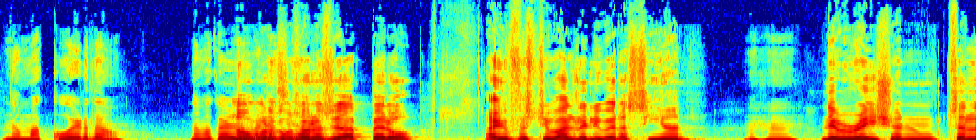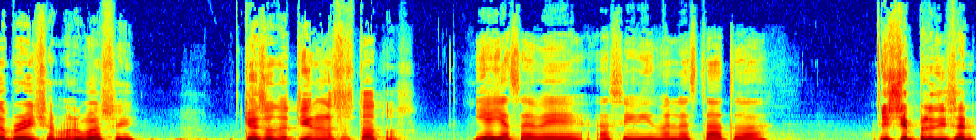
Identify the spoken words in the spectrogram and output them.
No me acuerdo. No me acuerdo. No me acuerdo cómo se la llama la ciudad, pero hay un festival de liberación. Ujú. Liberation Celebration o algo así. Que es donde tienen las estatuas. Y ella se ve a sí misma en la estatua. Y siempre dicen,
